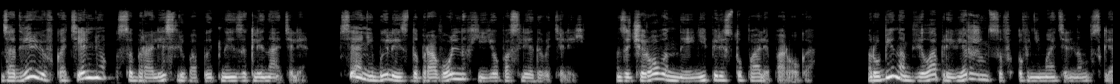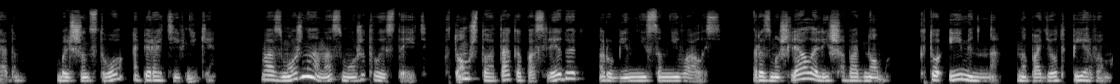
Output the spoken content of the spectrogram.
За дверью в котельню собрались любопытные заклинатели. Все они были из добровольных ее последователей. Зачарованные не переступали порога. Рубин обвела приверженцев внимательным взглядом. Большинство — оперативники. Возможно, она сможет выстоять. В том, что атака последует, Рубин не сомневалась. Размышляла лишь об одном — кто именно нападет первым.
